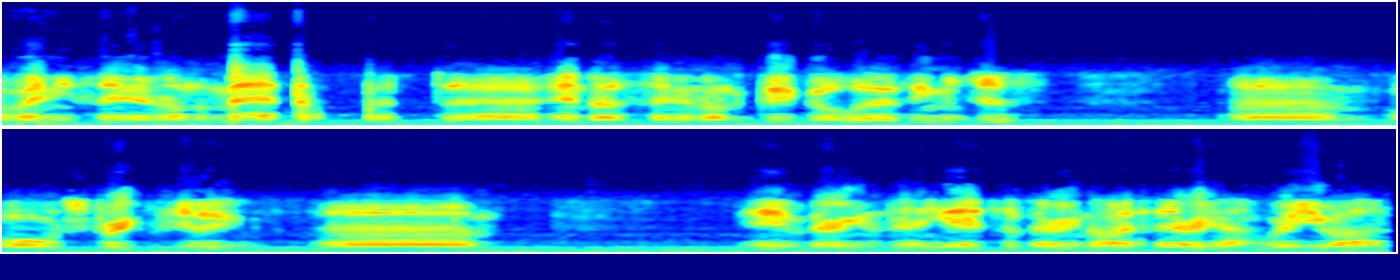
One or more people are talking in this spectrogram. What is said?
I've only seen it on the map, but uh, and I've seen it on Google Earth images um, or Street View. Um, yeah, very. Yeah, it's a very nice area where you are.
